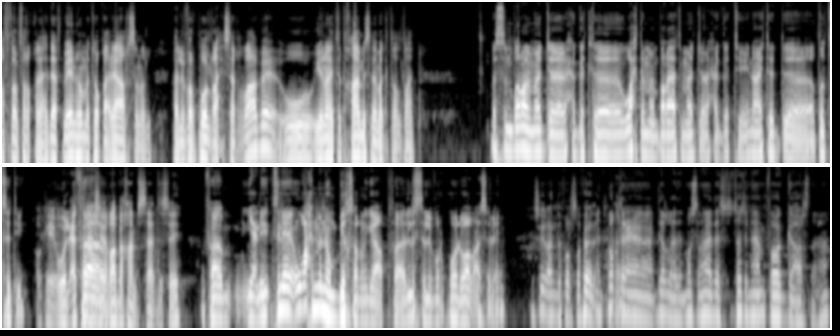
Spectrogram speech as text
أفضل فرق الأهداف بينهم أتوقع لارسنال فليفربول راح يصير الرابع ويونايتد خامس إذا ما كنت غلطان بس المباراة المؤجلة حقت واحدة من المباريات المؤجلة حقت يونايتد آه، ضد سيتي. okay والعكس ف... رابع خامس سادس اي ف يعني اثنين واحد منهم بيخسر نقاط فلسا ليفربول وضعه سليم. يصير عنده فرصة فعلا. أنت مقتنع يا عبد الله الموسم هذا توتنهام فوق أرسنال ها؟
